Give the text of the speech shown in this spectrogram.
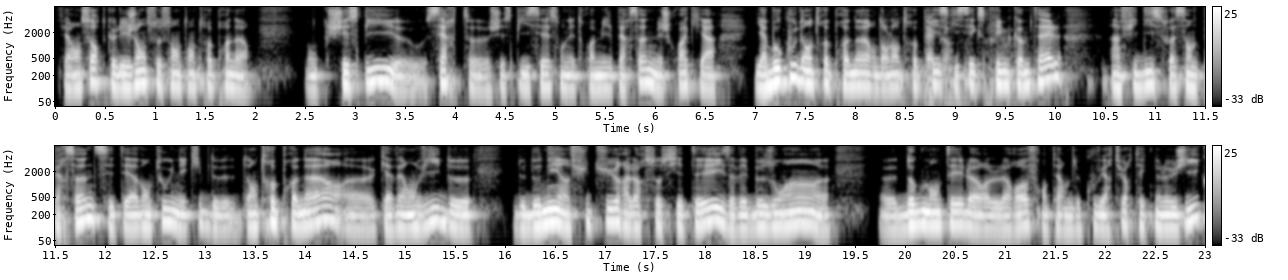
faire en sorte que les gens se sentent entrepreneurs. Donc chez SPI, euh, certes, chez SPI ICS, on est 3000 personnes, mais je crois qu'il y a, il y a beaucoup d'entrepreneurs dans l'entreprise qui s'expriment comme tels. Un FIDIS, 60 personnes, c'était avant tout une équipe d'entrepreneurs qui avaient envie de, de donner un futur à leur société. Ils avaient besoin d'augmenter leur, offre en termes de couverture technologique.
